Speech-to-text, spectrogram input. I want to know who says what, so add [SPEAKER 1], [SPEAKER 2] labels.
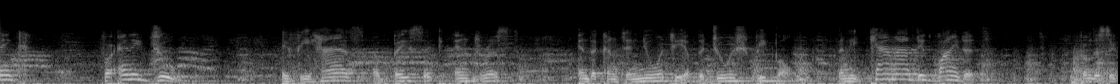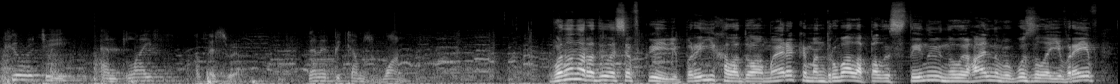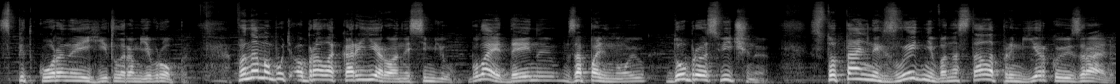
[SPEAKER 1] think for any Jew, if he has a basic interest in the continuity of the Jewish people, then he cannot divide it from the security and life of Israel. Then it becomes one.
[SPEAKER 2] Вона народилася в Києві, переїхала до Америки, мандрувала Палестиною, нелегально вивозила євреїв з підкореної Гітлером Європи. Вона, мабуть, обрала кар'єру, а не сім'ю. Була ідейною, запальною, добре освіченою. З тотальних злиднів вона стала прем'єркою Ізраїлю.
